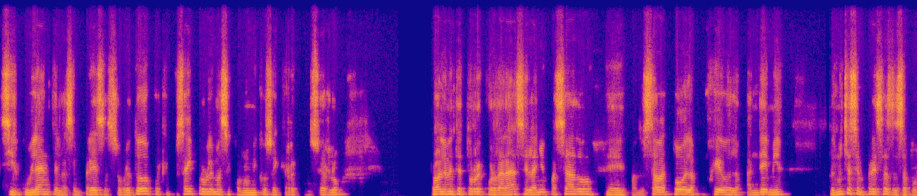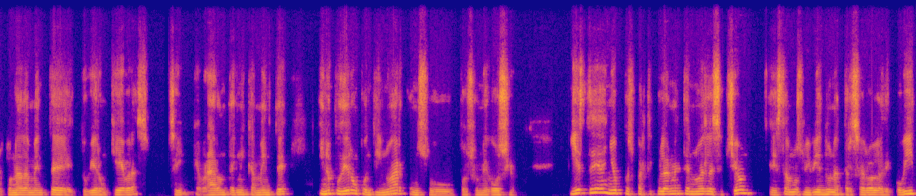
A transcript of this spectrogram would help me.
circulante en las empresas, sobre todo porque pues, hay problemas económicos, hay que reconocerlo. Probablemente tú recordarás el año pasado, eh, cuando estaba todo el apogeo de la pandemia, pues muchas empresas desafortunadamente tuvieron quiebras, ¿sí? quebraron técnicamente y no pudieron continuar con su, con su negocio. Y este año, pues particularmente no es la excepción. Estamos viviendo una tercera ola de COVID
